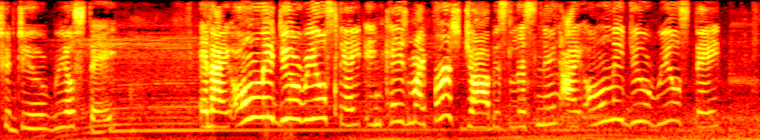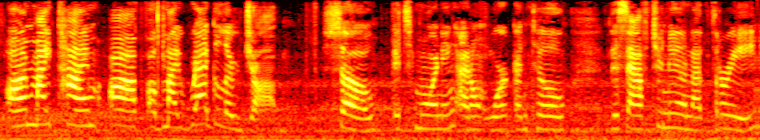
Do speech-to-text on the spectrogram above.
to do real estate. And I only do real estate in case my first job is listening. I only do real estate on my time off of my regular job. So it's morning. I don't work until this afternoon at 3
